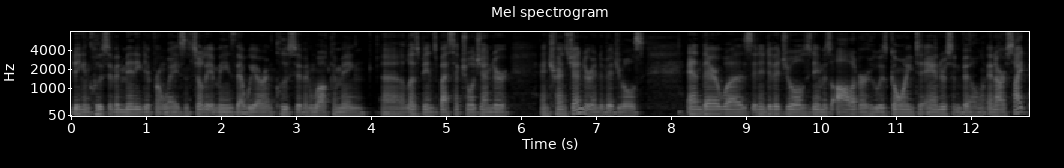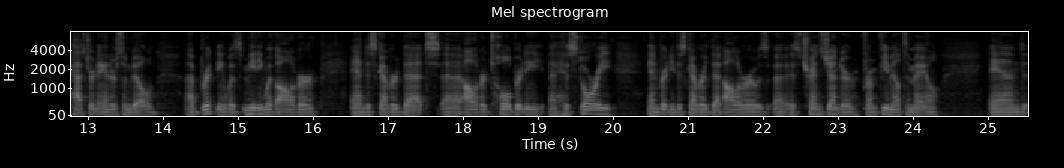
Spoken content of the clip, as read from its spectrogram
being inclusive in many different ways, and certainly it means that we are inclusive in welcoming uh, lesbians, bisexual, gender, and transgender individuals and there was an individual, his name is Oliver, who was going to Andersonville. And our site pastor in Andersonville, uh, Brittany, was meeting with Oliver and discovered that uh, Oliver told Brittany uh, his story, and Brittany discovered that Oliver was uh, is transgender from female to male. And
